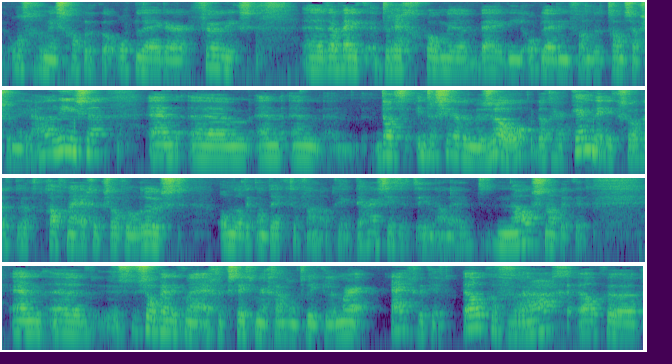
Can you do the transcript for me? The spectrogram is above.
onze gemeenschappelijke opleider Phoenix, daar ben ik terechtgekomen bij die opleiding van de transactionele analyse. En, um, en, en dat interesseerde me zo, dat herkende ik zo, dat, dat gaf mij eigenlijk zoveel rust. Omdat ik ontdekte van oké, daar zit het in, oh, nou snap ik het. En uh, zo ben ik mij eigenlijk steeds meer gaan ontwikkelen. Maar eigenlijk heeft elke vraag, elke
